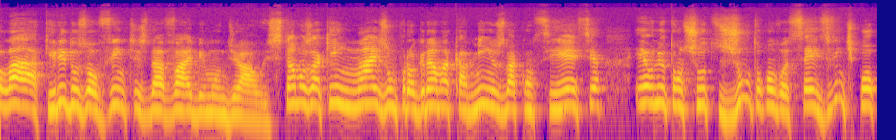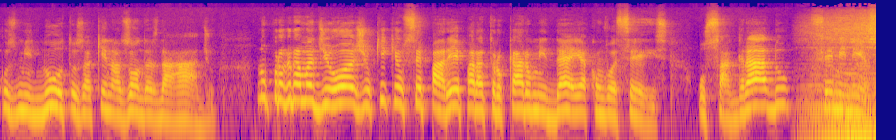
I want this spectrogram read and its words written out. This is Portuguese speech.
Olá, queridos ouvintes da Vibe Mundial. Estamos aqui em mais um programa Caminhos da Consciência. Eu, Newton Schultz, junto com vocês, vinte e poucos minutos aqui nas ondas da rádio. No programa de hoje, o que, que eu separei para trocar uma ideia com vocês? O sagrado feminino.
